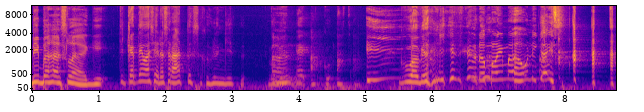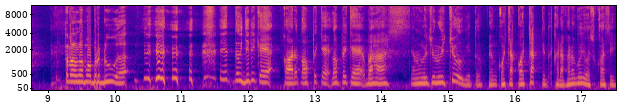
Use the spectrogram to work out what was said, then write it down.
Dibahas lagi. Tiketnya masih ada 100 aku bilang gitu. Gua Ah. bilang, eh aku aku. Ih, Gua bilang gitu. udah mulai mau nih guys. Terlalu lama berdua. itu jadi kayak kalau ada topik kayak topik kayak bahas yang lucu-lucu gitu yang kocak-kocak gitu kadang-kadang gue juga suka sih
